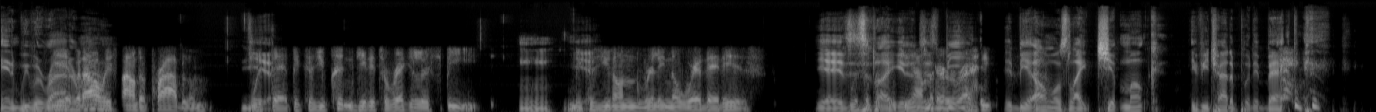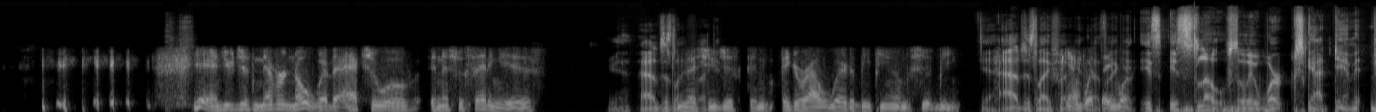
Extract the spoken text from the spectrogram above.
and we would ride yeah, but I always found a problem with that because you couldn't get it to regular speed hmm because Yeah. you don't really know where that is. yeah, it's just like it'd just be, right? it'd be almost like chipmunk if you try to put it back. yeah, and you just never know where the actual initial setting is yeah, I'll just like unless you it. just can figure out where the BPM should be. yeah, I'll just like fuck And it. what they like, work. It's it's slow, so it works. God damn it.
